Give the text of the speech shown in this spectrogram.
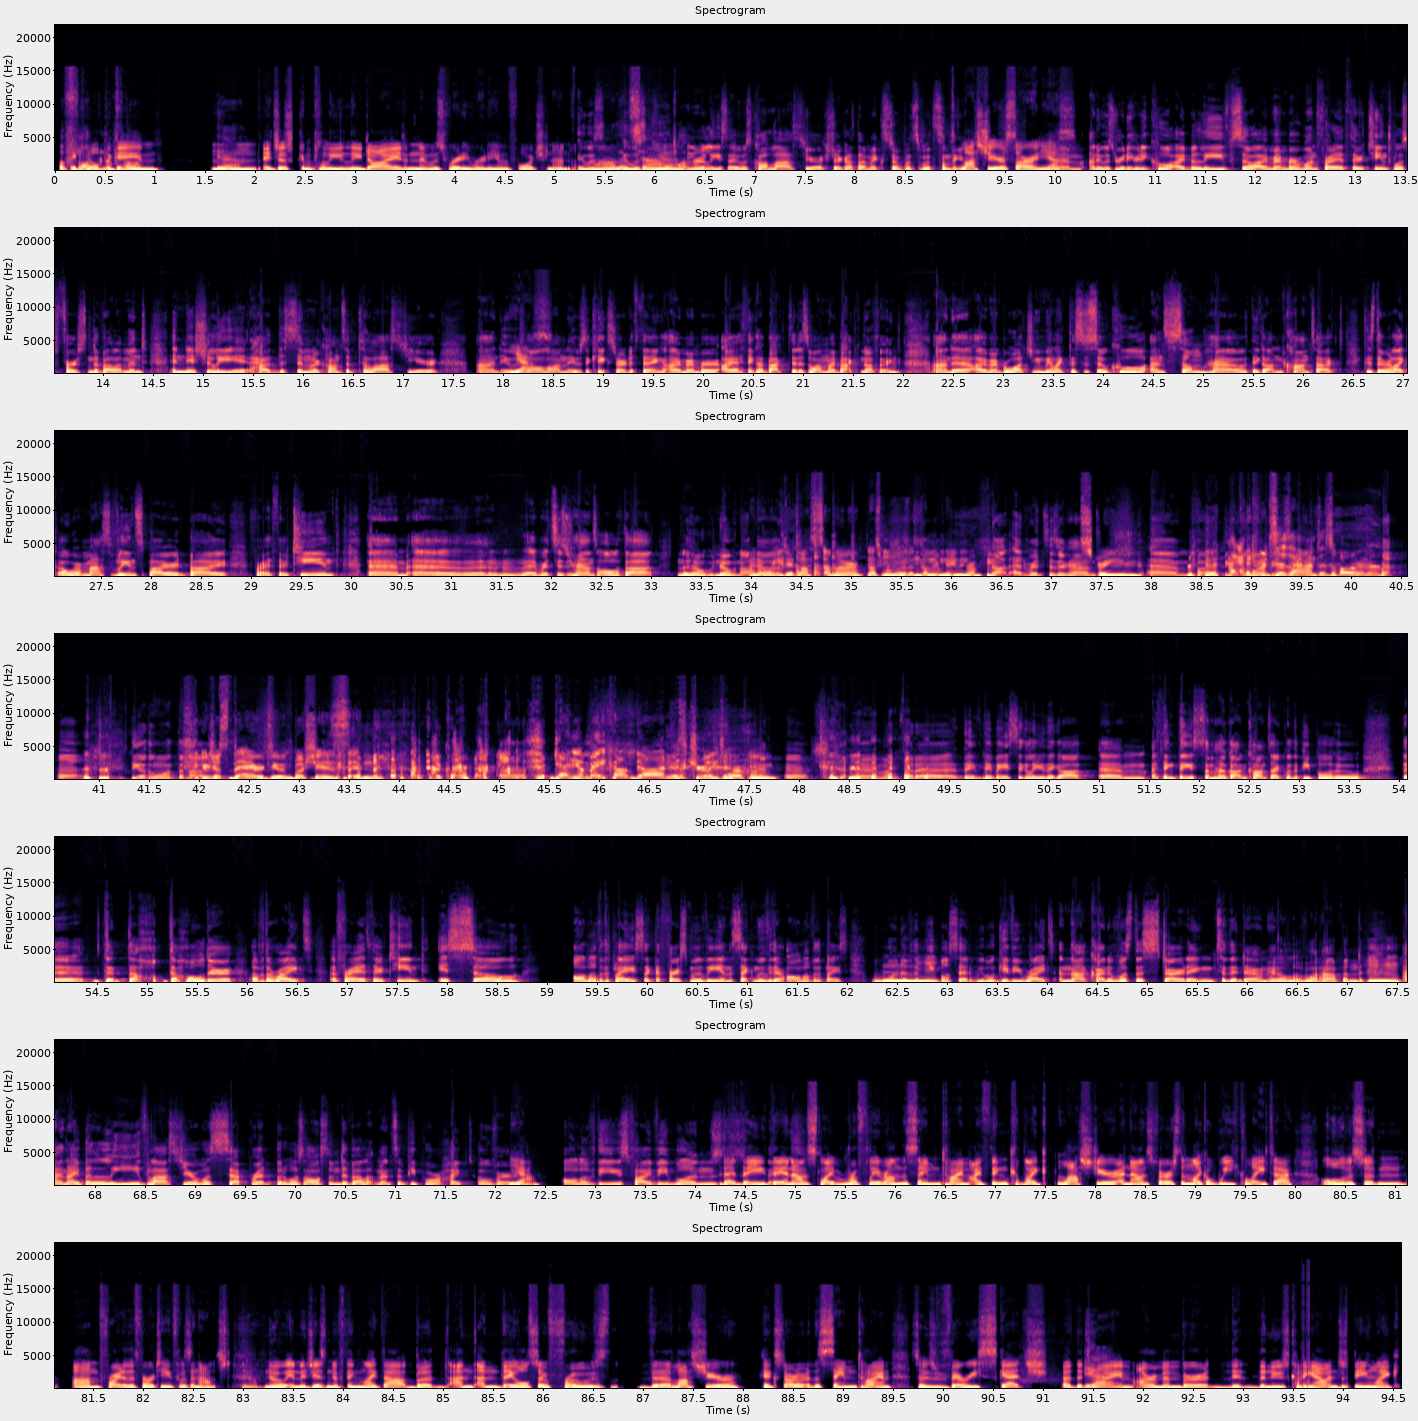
a It killed the and a flop. Game. Yeah. Mhm. It just completely died, and it was really, really unfortunate. It was Oh, it was sad. cool on release. It was called last year. Actually, I got that mixed up with with something else. last year. Sorry, yes. Um, and it was really, really cool. I believe so. I remember when Friday the 13th was first in development, initially it had the similar concept to last year. And it was Yes. all on, it was a Kickstarter thing. I remember, I, I think I backed it as well, and I backed nothing. And uh, I remember watching and being like, this is so cool. And somehow they got in contact because they were like, oh, we're massively inspired by Friday the 13th, um, uh, Edward Scissorhands, all of that. No, no, not I know that. what you did last summer. That's probably where the summer came from. Not Edward Scissorhands. Stream. Um, but the other one, Edward the other one- Scissorhands is horror now. the other one with the knife. You're just there doing bushes in the, in the corner. Getting your makeup done is truly terrifying. um, but uh, they they basically they got um, I think they somehow got in contact with the people who the the the, the holder of the rights of Friday Thirteenth is so all over the place. Like the first movie and the second movie, they're all over the place. One of the mm-hmm. people said, "We will give you rights," and that kind of was the starting to the downhill of what happened. Mm-hmm. And I believe last year was separate, but it was also in development. So people were hyped over Yeah. All of these five v ones. They they, they announced like roughly around the same time. I think like last year announced first, and like a week later, all of a sudden, um, Friday the Thirteenth was announced. Yeah. No images, nothing like that. But and and they also froze the last year Kickstarter at the same time, so it was very sketch at the Yeah. time. I remember the the news coming out and just being like,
